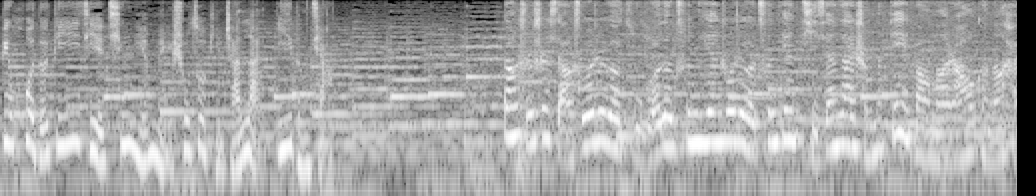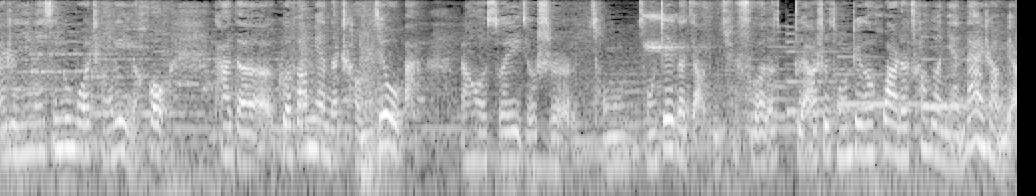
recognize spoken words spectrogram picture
并获得第一届青年美术作品展览一等奖。当时是想说这个祖国的春天，说这个春天体现在什么地方呢？然后可能还是因为新中国成立以后，它的各方面的成就吧。然后所以就是从从这个角度去说的，主要是从这个画的创作年代上边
